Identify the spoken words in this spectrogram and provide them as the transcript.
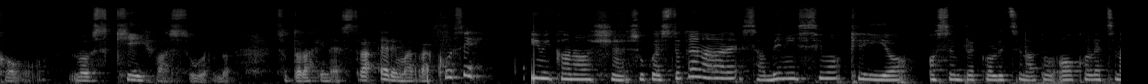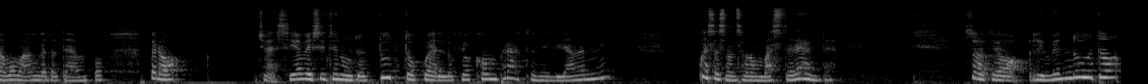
l'asco, lo schifo assurdo sotto la finestra e rimarrà così. Chi mi conosce su questo canale sa benissimo che io ho sempre collezionato o collezionavo manga da tempo, però cioè se io avessi tenuto tutto quello che ho comprato negli anni, questa stanza non basterebbe. Solo che ho rivenduto,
